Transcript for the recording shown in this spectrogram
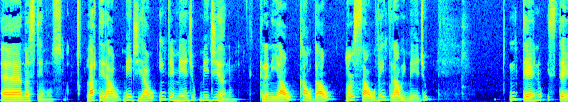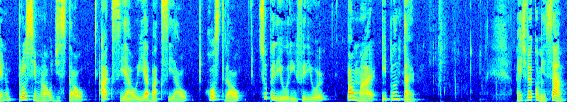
É, nós temos lateral, medial, intermédio, mediano, cranial, caudal, dorsal, ventral e médio, interno, externo, proximal, distal, axial e abaxial, rostral, superior e inferior, palmar e plantar. A gente vai começar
